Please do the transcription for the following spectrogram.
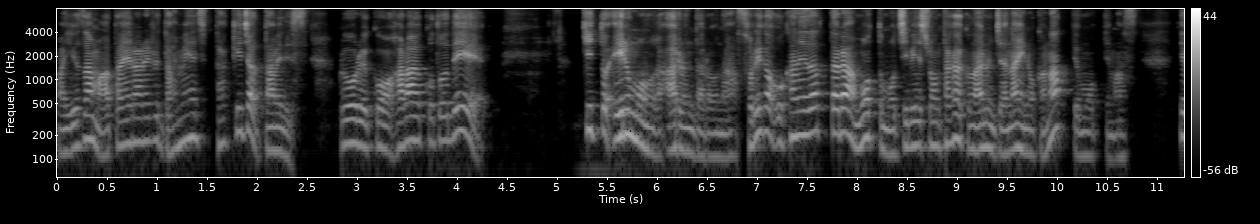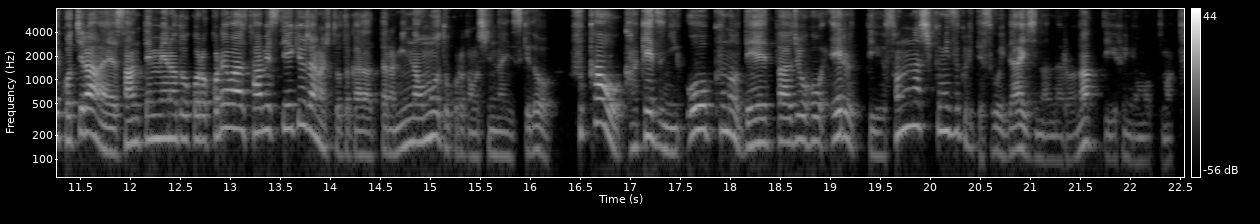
まあ、ユーザーも与えられるダメージだけじゃダメです。労力を払うことで、きっと得るものがあるんだろうな。それがお金だったらもっとモチベーション高くなるんじゃないのかなって思ってます。で、こちら3点目のところ、これはサービス提供者の人とかだったらみんな思うところかもしれないんですけど、負荷をかけずに多くのデータ情報を得るっていう、そんな仕組み作りってすごい大事なんだろうなっていうふうに思ってます。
